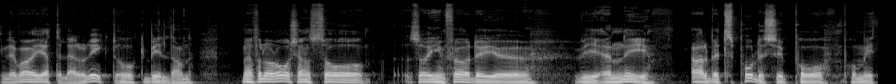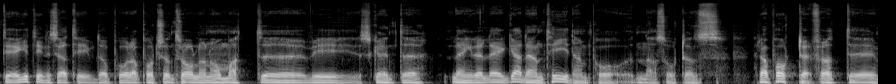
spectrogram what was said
Det var jättelärorikt och bildande. Men för några år sedan så, så införde ju vi en ny arbetspolicy på, på mitt eget initiativ då, på Rapportcentralen om att eh, vi ska inte längre lägga den tiden på den här sortens rapporter. För att eh,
